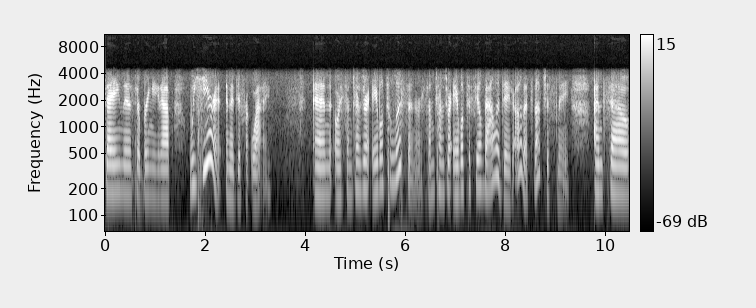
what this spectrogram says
saying this or bringing it up, we hear it in a different way. And or sometimes we're able to listen or sometimes we're able to feel validated. Oh, that's not just me. And so,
